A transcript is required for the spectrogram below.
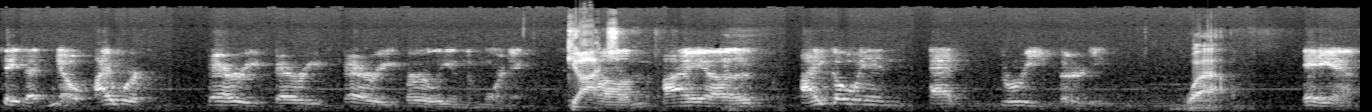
say that no, I work very, very, very early in the morning. Gotcha. Um, I uh, I go in at three thirty. Wow. A.m.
